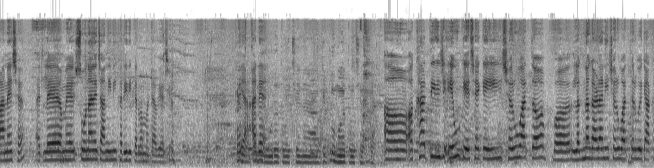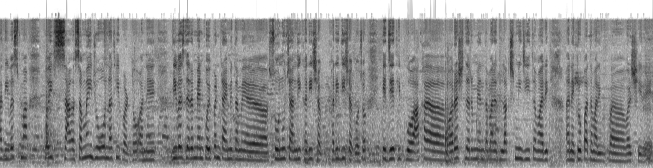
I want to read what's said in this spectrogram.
માને છે. એટલે અમે સોના અને ચાંદીની ખરીદી કરવા માટે આવ્યા છીએ. કઈ અને- મુહૂર્ત હોય છે અને કેટલું મહત્વ છે અખાત? અ, એવું કહે છે કે એ શરૂઆત લગ્નગાળાની શરૂઆત કરવી હોય કે આખા દિવસમાં કોઈ સમય જોવો નથી પડતો અને દિવસ દરમિયાન કોઈ પણ ટાઈમે તમે સોનું ચાંદી ખરી શક ખરીદી શકો છો કે જેથી આખા વર્ષ દરમિયાન તમારે લક્ષ્મીજી તમારી અને કૃપા તમારી વર્ષી રહે.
